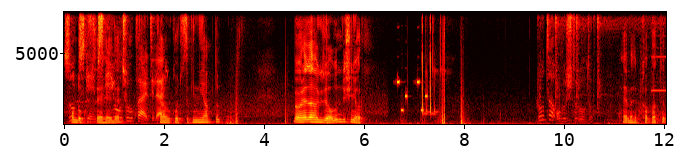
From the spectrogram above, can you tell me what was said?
Zooms 19 Games iyi SH'de. Travel Coach skinini yaptım. Böyle daha güzel olduğunu düşünüyorum. Rota oluşturuldu. Hemen kapatıp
